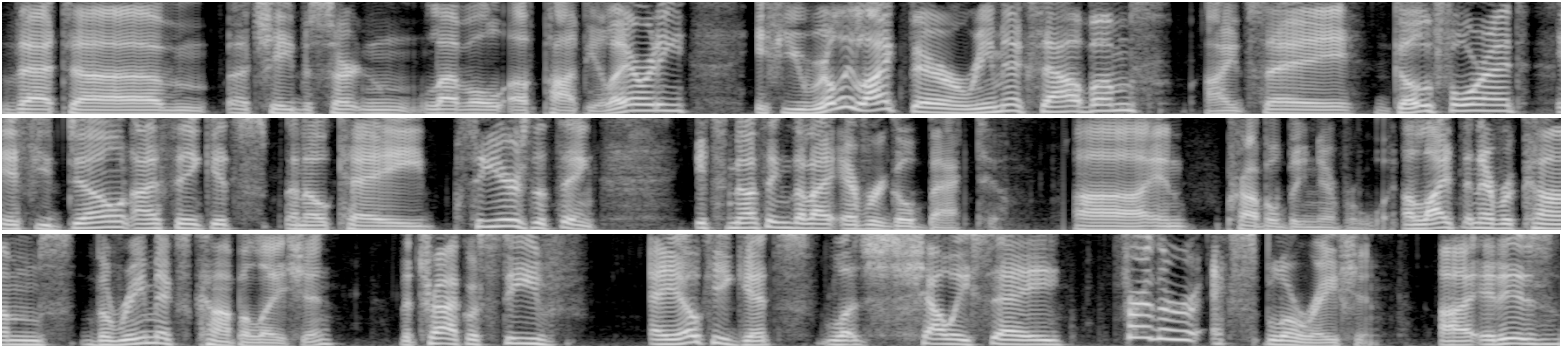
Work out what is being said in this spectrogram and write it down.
that um, achieved a certain level of popularity. If you really like their remix albums, I'd say go for it. If you don't, I think it's an okay. See, here's the thing it's nothing that I ever go back to uh, and probably never would. A Light That Never Comes, the remix compilation. The track with Steve Aoki gets, let's, shall we say, further exploration. Uh, it is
